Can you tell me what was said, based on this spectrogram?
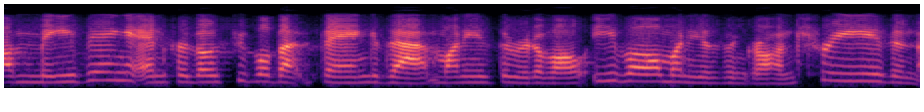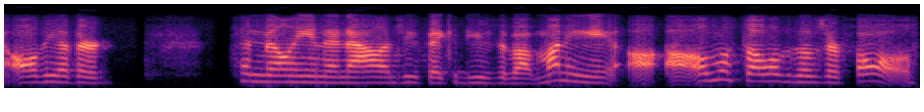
amazing, and for those people that think that money is the root of all evil, money doesn't grow on trees, and all the other 10 million analogies I could use about money, almost all of those are false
